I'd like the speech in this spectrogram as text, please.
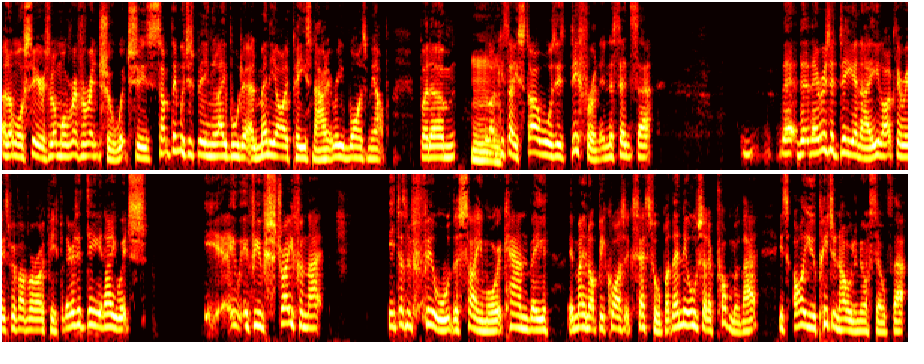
a lot more serious, a lot more reverential, which is something which is being labelled at many IPs now, and it really winds me up. But um, Mm. like you say, Star Wars is different in the sense that there, there, there is a DNA like there is with other IPs, but there is a DNA which, if you stray from that, it doesn't feel the same, or it can be. It may not be quite successful. But then also the problem with that is, are you pigeonholing yourself that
